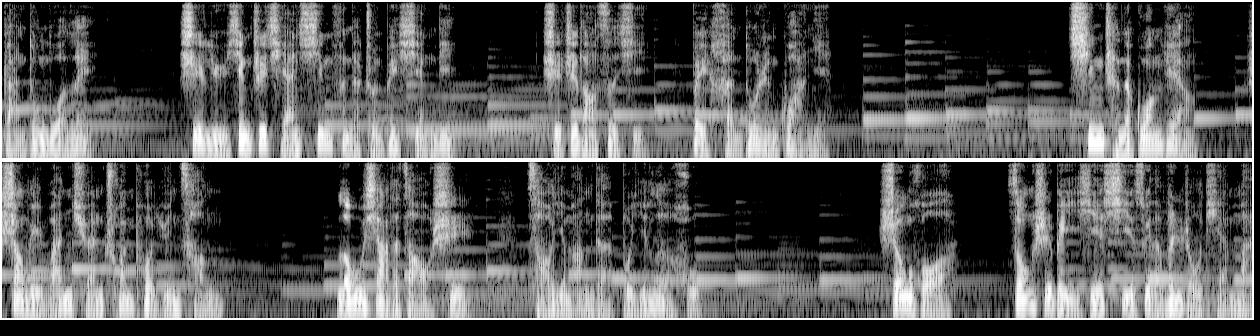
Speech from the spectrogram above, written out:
感动落泪，是旅行之前兴奋地准备行李，是知道自己被很多人挂念。清晨的光亮，尚未完全穿破云层。楼下的早市，早已忙得不亦乐乎。生活，总是被一些细碎的温柔填满。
